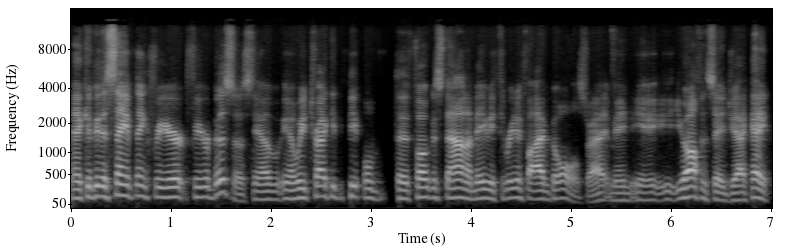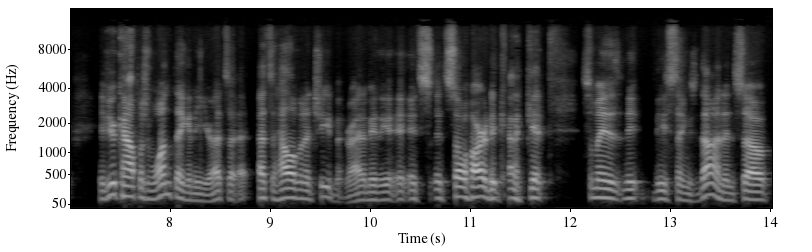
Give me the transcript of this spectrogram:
And it could be the same thing for your for your business. You know, you know, we try to keep people to focus down on maybe three to five goals, right? I mean, you, you often say, Jack, hey, if you accomplish one thing in a year, that's a that's a hell of an achievement, right? I mean, it's it's so hard to kind of get so many of these things done, and so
